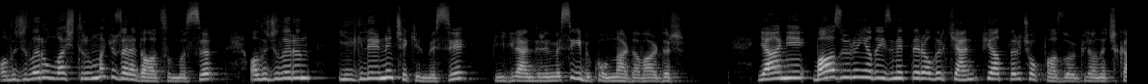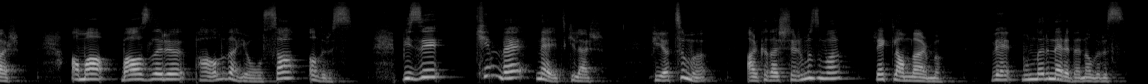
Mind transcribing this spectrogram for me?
alıcılara ulaştırılmak üzere dağıtılması, alıcıların ilgilerinin çekilmesi, bilgilendirilmesi gibi konular da vardır. Yani bazı ürün ya da hizmetleri alırken fiyatları çok fazla ön plana çıkar. Ama bazıları pahalı dahi olsa alırız. Bizi kim ve ne etkiler? Fiyatı mı? Arkadaşlarımız mı? Reklamlar mı? Ve bunları nereden alırız?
